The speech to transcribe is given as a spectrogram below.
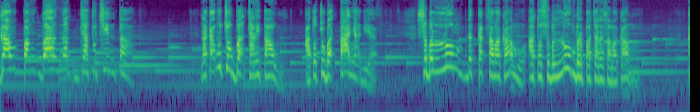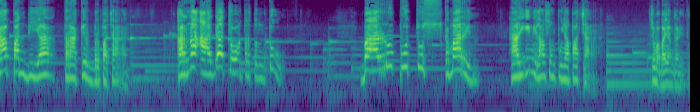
gampang banget jatuh cinta. Nah, kamu coba cari tahu atau coba tanya dia. Sebelum dekat sama kamu atau sebelum berpacaran sama kamu, kapan dia terakhir berpacaran? Karena ada cowok tertentu baru putus kemarin, hari ini langsung punya pacar. Coba bayangkan itu.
